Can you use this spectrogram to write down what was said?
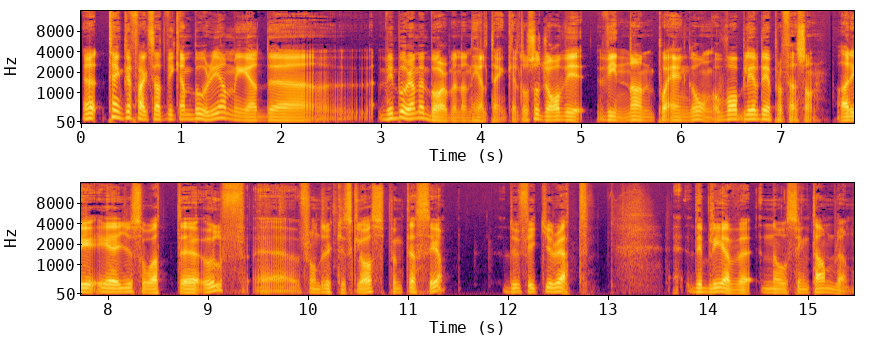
Jag tänkte faktiskt att vi kan börja med eh, Vi börjar med bourbonen helt enkelt och så drar vi vinnaren på en gång. Och vad blev det professorn? Ja, det är ju så att eh, Ulf eh, från dryckesglas.se Du fick ju rätt. Det blev Nosing Tumblern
